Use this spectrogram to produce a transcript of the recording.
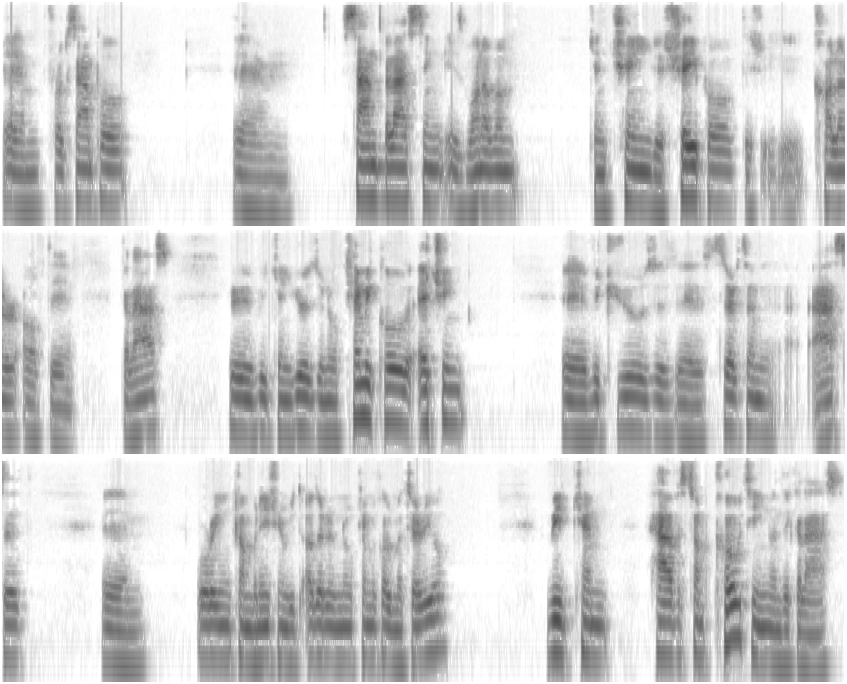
Um, for example, um, sandblasting is one of them. Can change the shape of the uh, color of the glass. Uh, we can use you know chemical etching, uh, which uses a certain acid um, or in combination with other you know, chemical material. We can have some coating on the glass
